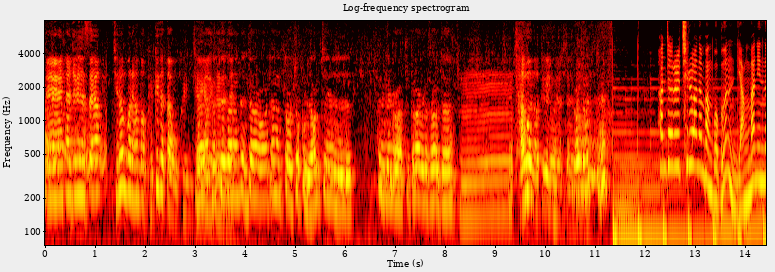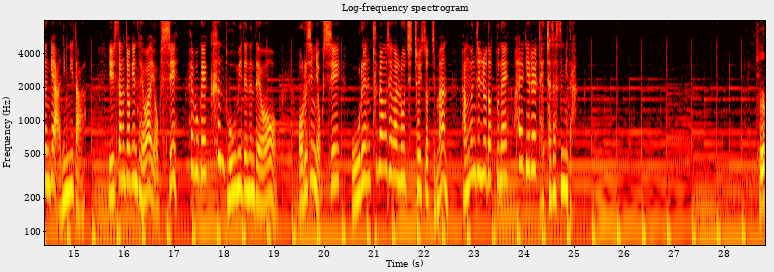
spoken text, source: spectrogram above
네, 잘 지내셨어요? 지난번에 한번 뵙게 됐다고 그 제가 네, 이야기 들었는데. 이제 어제는 또 조금 염증이 생긴 것 같더라고요. 그래서 이제 음, 잠은 어떻게 주무셨어요? 환자를 치료하는 방법은 약만 있는 게 아닙니다. 일상적인 대화 역시 회복에 큰 도움이 되는데요. 어르신 역시 오랜 투병 생활로 지쳐 있었지만 방문 진료 덕분에 활기를 되찾았습니다. 제가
